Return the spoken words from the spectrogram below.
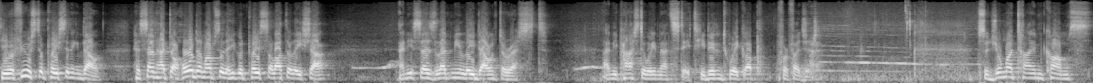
He refused to pray sitting down. His son had to hold him up so that he could pray Salat al-Isha. And he says, let me lay down to rest. And he passed away in that state. He didn't wake up for Fajr. So Jummah time comes,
